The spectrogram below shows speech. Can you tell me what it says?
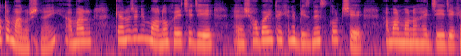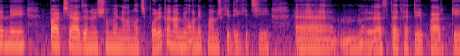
অত মানুষ নাই। আমার কেন জানি মনে হয়েছে যে সবাই তো এখানে বিজনেস করছে। আমার মনে হয় যে, যেখানে পারছে আজানের সময় নামাজ পড়ে, কারণ আমি অনেক মানুষকে দেখেছি রাস্তাঘাটে, পার্কে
